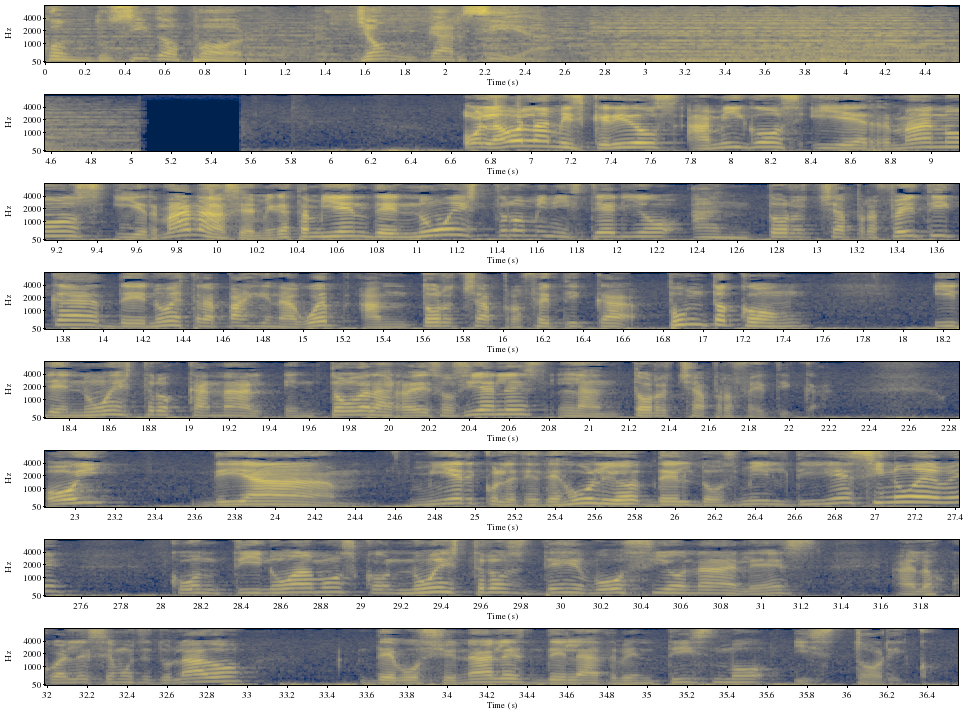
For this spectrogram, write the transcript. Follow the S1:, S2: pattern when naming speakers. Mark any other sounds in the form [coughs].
S1: conducido por John García.
S2: Hola, hola mis queridos amigos y hermanos y hermanas y amigas también de nuestro ministerio Antorcha Profética, de nuestra página web antorchaprofética.com y de nuestro canal en todas las redes sociales La Antorcha Profética. Hoy, día miércoles de julio del 2019, continuamos con nuestros devocionales, a los cuales hemos titulado Devocionales del Adventismo Histórico,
